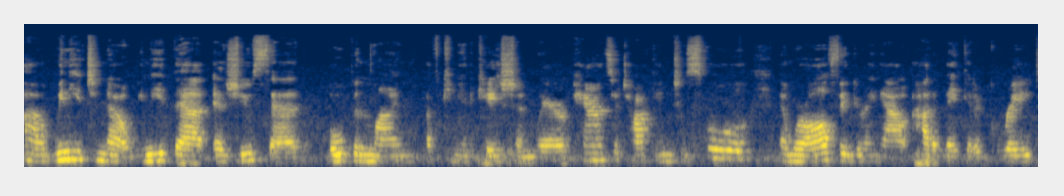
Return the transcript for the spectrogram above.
Uh, we need to know. We need that, as you said, open line of communication where parents are talking to school and we're all figuring out how to make it a great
